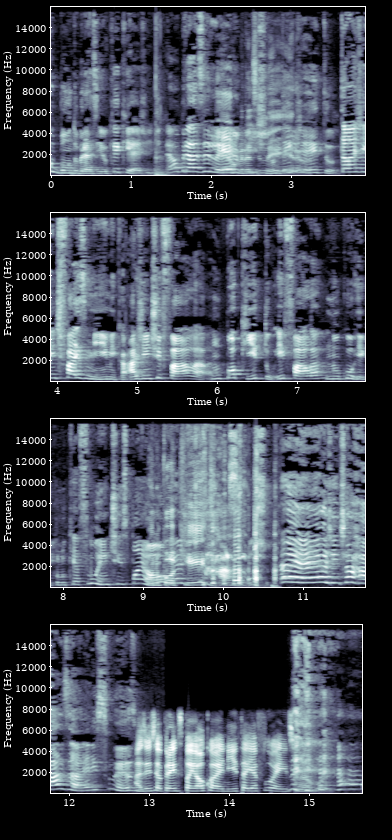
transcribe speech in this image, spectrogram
o bom do Brasil, o que que é, gente? É o brasileiro, É o bicho. Não tem brasileiro. jeito. Então a gente faz mímica, a gente fala um pouquito e fala no currículo que é fluente em espanhol. Um E a pouquinho. gente arrasa, bicho. É, a gente arrasa, é isso mesmo. A gente aprende espanhol com a Anitta e é fluente, meu amor.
